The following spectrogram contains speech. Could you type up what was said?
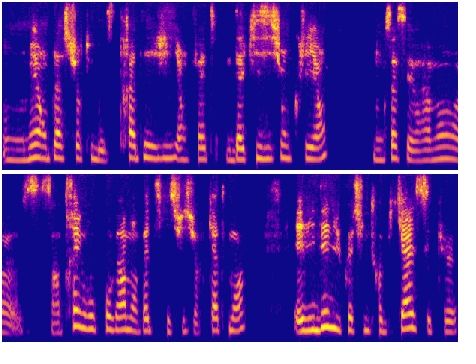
On met en place surtout des stratégies en fait d'acquisition client donc ça, c'est vraiment, euh, c'est un très gros programme en fait qui suit sur quatre mois. Et l'idée du coaching tropical, c'est que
